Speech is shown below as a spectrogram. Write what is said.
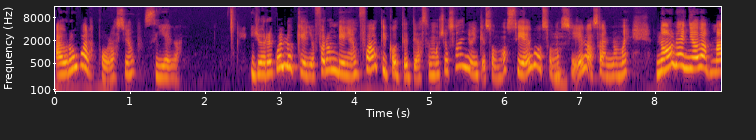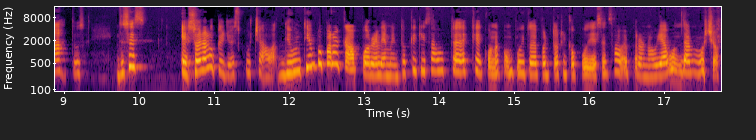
agrupa a la población ciega. Y yo recuerdo que ellos fueron bien enfáticos desde hace muchos años en que somos ciegos, somos mm. ciegos, o sea, no, me, no le añadas más. Entonces, entonces eso era lo que yo escuchaba. De un tiempo para acá, por elementos que quizás ustedes que conocen un poquito de Puerto Rico pudiesen saber, pero no voy a abundar mucho,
